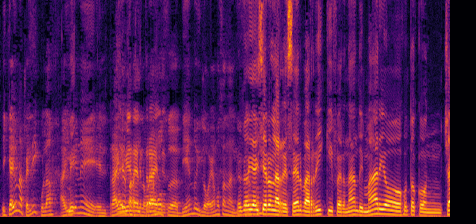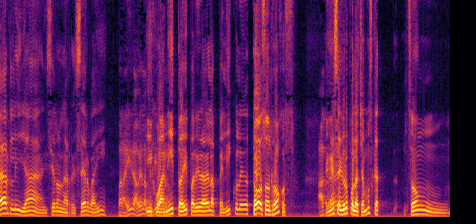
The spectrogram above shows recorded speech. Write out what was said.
Y que hay una película, ahí Mi- viene el tráiler para el que lo tráiler. vayamos eh, viendo y lo vayamos analizando. creo que ya hicieron la reserva Ricky, Fernando y Mario junto con Charlie, ya hicieron la reserva ahí. Para ir a ver la Y película. Juanito ahí para ir a ver la película. Todos son rojos. Ah, en ese grupo la chamusca son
